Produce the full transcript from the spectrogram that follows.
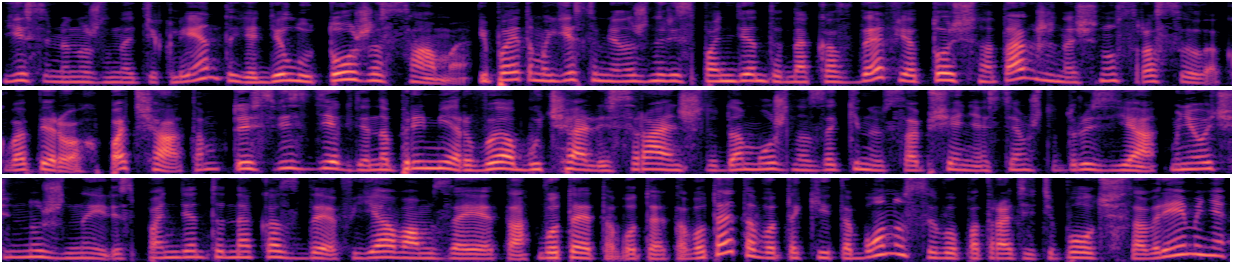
Если мне нужно найти клиента, я делаю то же самое. И поэтому, если мне нужны респонденты на КАЗДЕФ, я точно так же начну с рассылок. Во-первых, по чатам, то есть везде, где, например, вы обучались раньше, туда можно закинуть сообщение с тем, что, друзья, мне очень нужны респонденты на КАЗДЕФ, я вам за это, вот это, вот это, вот это, вот такие-то бонусы, вы потратите полчаса времени,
